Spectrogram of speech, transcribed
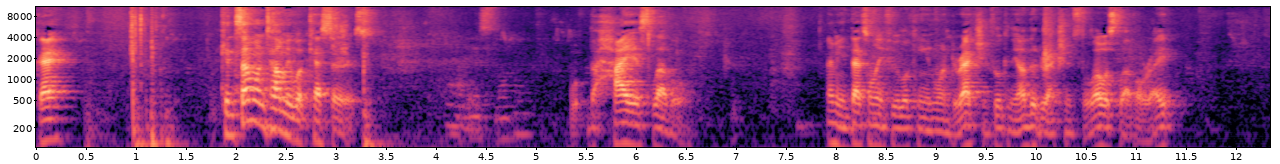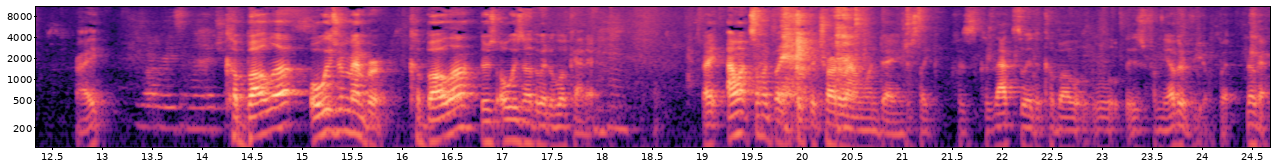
Okay? Can someone tell me what Keser is? The highest level. I mean, that's only if you're looking in one direction. If you look in the other direction, it's the lowest level, right? Right? What reason why the church- Kabbalah, always remember, Kabbalah, there's always another way to look at it. Mm-hmm. Right? I want someone to like flip the chart around one day and just like, because because that's the way the Kabbalah is from the other view. But okay.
